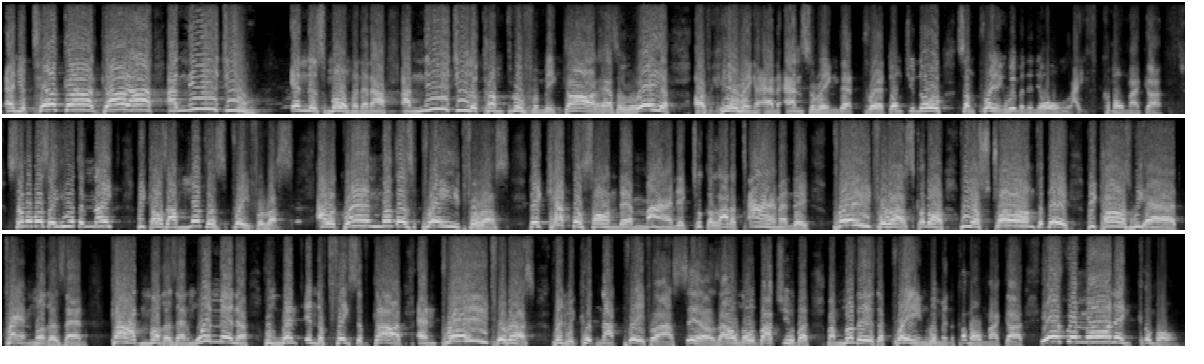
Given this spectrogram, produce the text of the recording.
and you tell God, God, I, I need you in this moment and I, I need you to come through for me. God has a way of hearing and answering that prayer. Don't you know some praying women in your own life? Come on, my God. Some of us are here tonight because our mothers pray for us. Our grandmothers prayed for us. They kept us on their mind. They took a lot of time and they prayed for us. Come on. We are strong today because we had grandmothers and godmothers and women who went in the face of God and prayed for us when we could not pray for ourselves. I don't know about you, but my mother is a praying woman. Come on, my God. Every morning, come on.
